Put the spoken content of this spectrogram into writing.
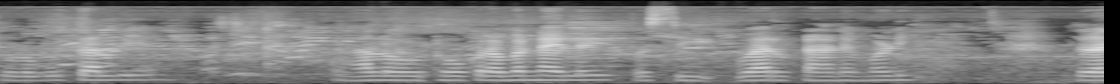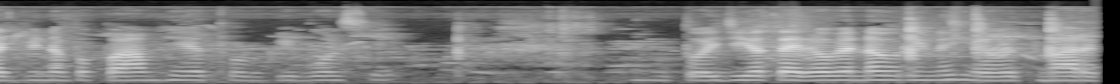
થોડોક ઉતાર લઈએ. હાલો, ઢોકળા બનાવી લઈ, પછી વાર ટાણે મળી. રાજવીના પપ્પા આમ હે, થોડુંક એ બોલશે. હું તો હજી અત્યારે હવે નવરી નહીં, હવે તો મારે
